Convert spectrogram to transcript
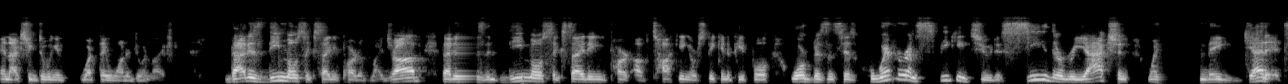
and actually doing what they want to do in life. That is the most exciting part of my job. That is the, the most exciting part of talking or speaking to people or businesses, whoever I'm speaking to, to see their reaction when they get it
